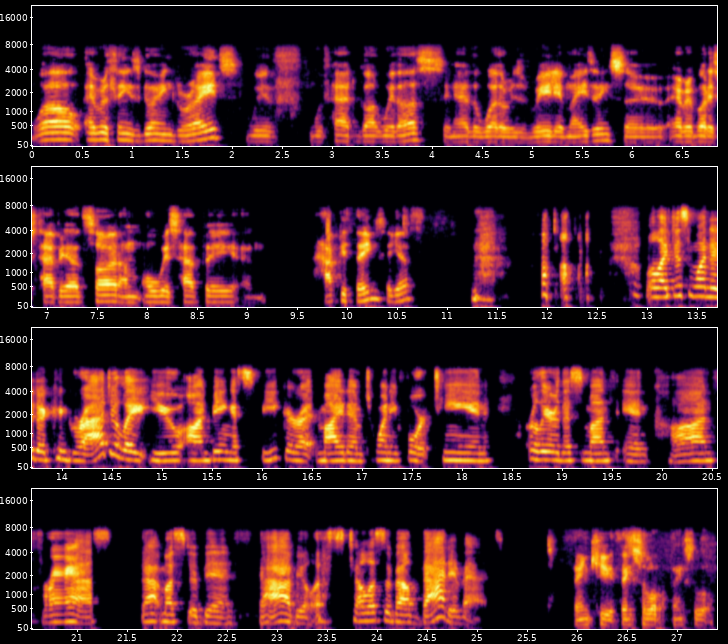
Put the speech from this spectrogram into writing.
Well, everything's going great. We've we've had God with us. You know, the weather is really amazing, so everybody's happy outside. I'm always happy and happy things, I guess. well, I just wanted to congratulate you on being a speaker at MIDEM 2014 earlier this month in Cannes, France. That must have been fabulous. Tell us about that event. Thank you. Thanks a lot. Thanks a lot.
